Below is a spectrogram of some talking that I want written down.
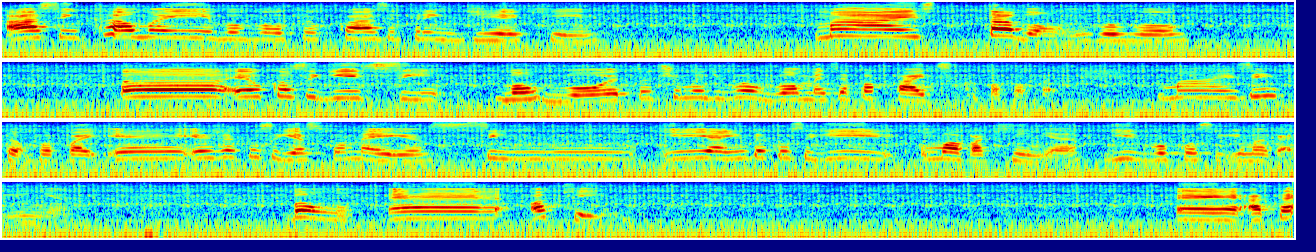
Ah, sim, calma aí, vovô, que eu quase prendi aqui. Mas tá bom, vovô. Ah, eu consegui sim. Vovô, eu tô te chamando de vovô, mas é papai, desculpa, papai. Mas então, papai, é, eu já consegui as colmeias, sim. E ainda consegui uma vaquinha. E vou conseguir uma galinha. Bom, é. Ok. É. Até?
